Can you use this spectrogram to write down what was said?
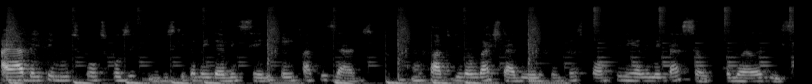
a EAD tem muitos pontos positivos que também devem ser enfatizados, como o fato de não gastar dinheiro com transporte nem alimentação, como ela disse.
